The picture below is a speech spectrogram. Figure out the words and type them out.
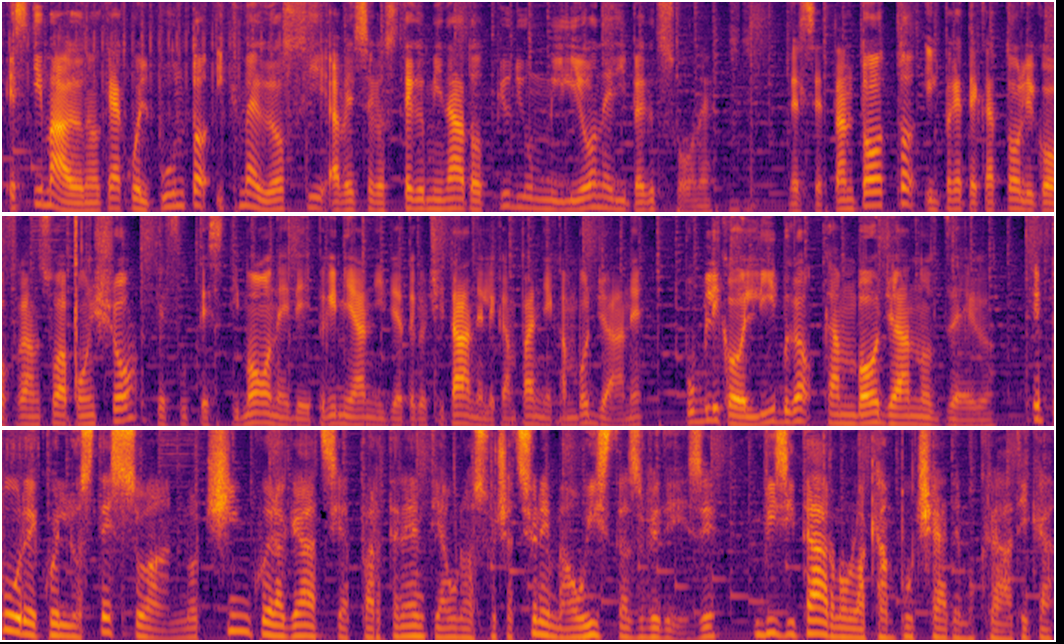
e stimarono che a quel punto i Khmer Rossi avessero sterminato più di un milione di persone. Nel 78 il prete cattolico François Ponchot, che fu testimone dei primi anni di atrocità nelle campagne cambogiane, pubblicò il libro Cambogia anno zero. Eppure quello stesso anno cinque ragazzi appartenenti a un'associazione maoista svedese visitarono la Kampuchea democratica,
